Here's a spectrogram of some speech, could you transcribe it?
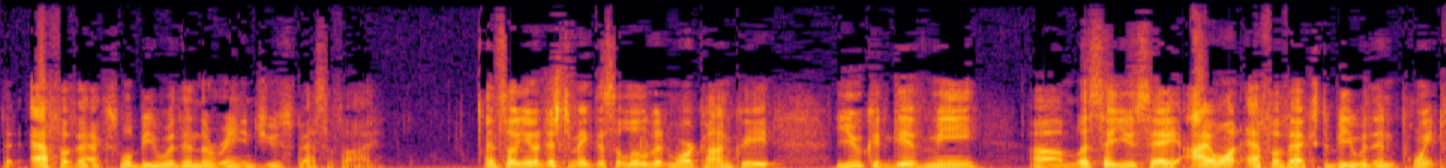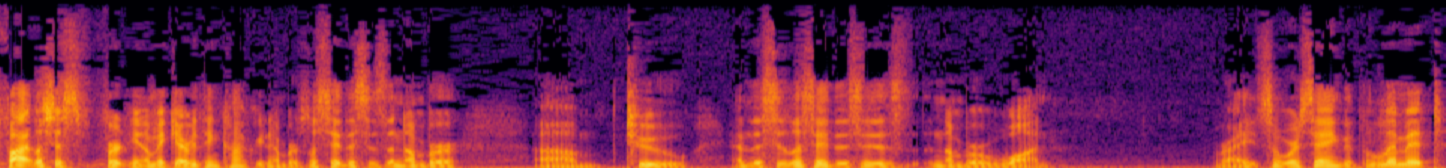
that f of x will be within the range you specify. And so, you know, just to make this a little bit more concrete, you could give me um, let's say you say I want f of x to be within 0.5. Let's just for you know make everything concrete numbers. Let's say this is the number um, 2, and this is, let's say this is number 1. Right? So we're saying that the limit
